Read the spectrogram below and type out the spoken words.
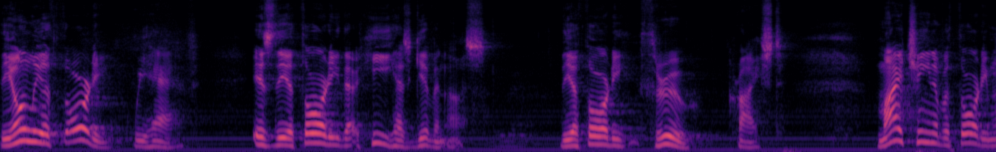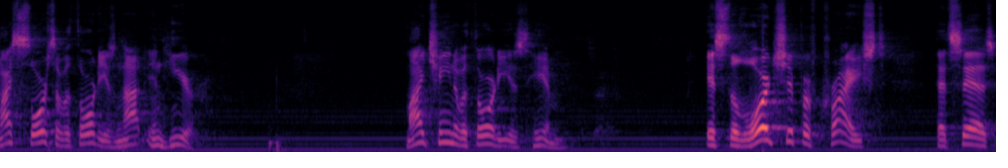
The only authority we have is the authority that He has given us, the authority through Christ. My chain of authority, my source of authority is not in here. My chain of authority is Him. It's the lordship of Christ that says,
